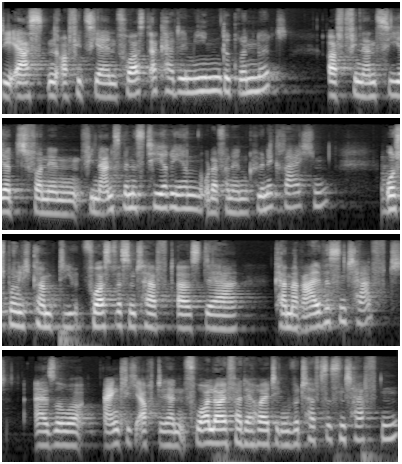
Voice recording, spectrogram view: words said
die ersten offiziellen Forstakademien gegründet, oft finanziert von den Finanzministerien oder von den Königreichen. Ursprünglich kommt die Forstwissenschaft aus der Kameralwissenschaft, also eigentlich auch den Vorläufer der heutigen Wirtschaftswissenschaften.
